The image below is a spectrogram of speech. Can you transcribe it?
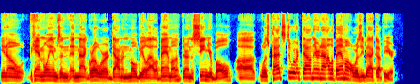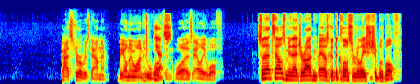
You know, Cam Williams and, and Matt Groh were down in Mobile, Alabama during the Senior Bowl. Uh, was Pat Stewart down there in Alabama, or was he back up here? Pat Stewart was down there. The only one who wasn't yes. was Eliot Wolf. So that tells me that Jerod Mayo's got the closer relationship with Wolf.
